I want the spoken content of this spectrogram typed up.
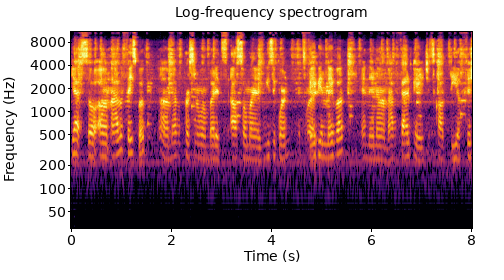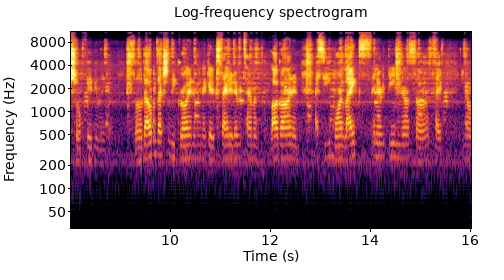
Yeah, so um, I have a Facebook. Um, I have a personal one, but it's also my music one. It's Right. Fabian Leyva, and then um, I have a fan page. It's called The Official Fabian Leyva. So that one's actually growing. I mean, I get excited every time I log on and I see more likes and everything. You know, so it's like you know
